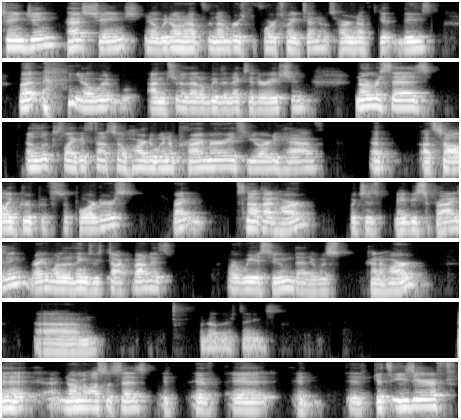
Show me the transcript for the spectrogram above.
changing, has changed. You know, we don't have the numbers before 2010. It was hard enough to get these, but you know, we, I'm sure that'll be the next iteration. Norma says it looks like it's not so hard to win a primary if you already have a, a solid group of supporters, right? It's not that hard, which is maybe surprising, right? One of the things we talked about is, or we assumed that it was kind of hard. Um, what other things? And it- uh, Norma also says it, if it, it, it gets easier if,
